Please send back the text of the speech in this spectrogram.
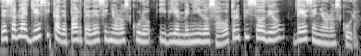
Les habla Jessica de parte de Señor Oscuro y bienvenidos a otro episodio de Señor Oscuro.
